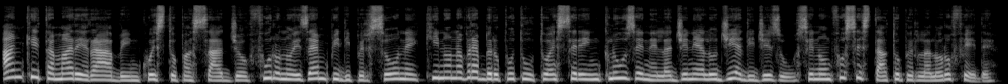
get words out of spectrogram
Anche Tamar e Rab in questo passaggio furono esempi di persone che non avrebbero potuto essere incluse nella genealogia di Gesù se non fosse stato per la loro fede.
